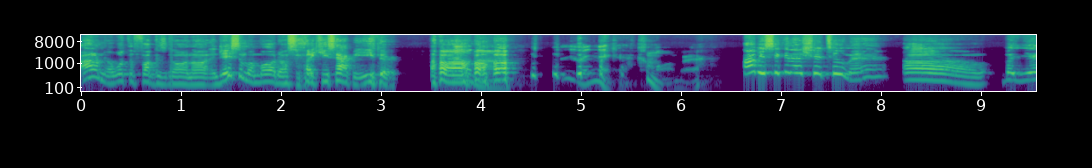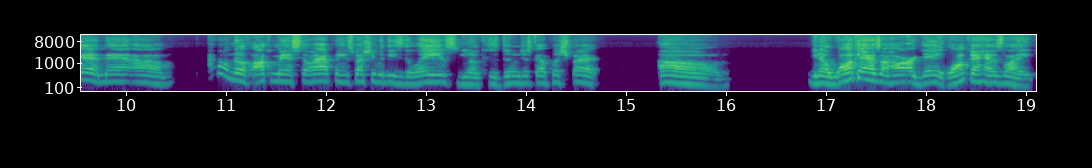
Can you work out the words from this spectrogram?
i don't know what the fuck is going on and jason momoa don't seem like he's happy either Hell um, like, nigga, come on, bro. I'll be sick of that shit too, man. Um, but yeah, man. Um, don't know if Aquaman is still happening, especially with these delays, you know, because Dune just got pushed back. Um, you know, Wonka has a hard day. Wonka has like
